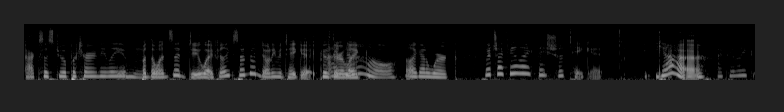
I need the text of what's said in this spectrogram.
access to a paternity leave, Mhm. but the ones that do, I feel like some men don't even take it because they're like. "Oh, I gotta work." which I feel like they should take it. Yeah, I feel like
